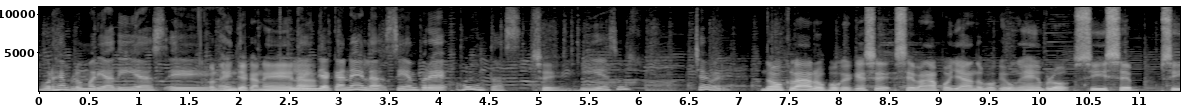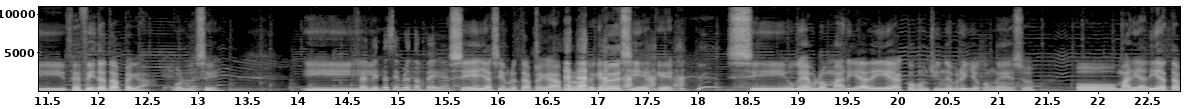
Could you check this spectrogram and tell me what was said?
por ejemplo, María Díaz, eh, Con la India Canela. la India Canela, siempre juntas. Sí. Y eso es chévere. No, claro, porque es que se, se van apoyando. Porque un ejemplo, si se si Fefita está pegada, por decir. Y Fefita siempre te pega. Sí, ella siempre está pegada. Pero lo que quiero decir es que si, un ejemplo, María Díaz coge un chin de brillo con eso, o María Díaz está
